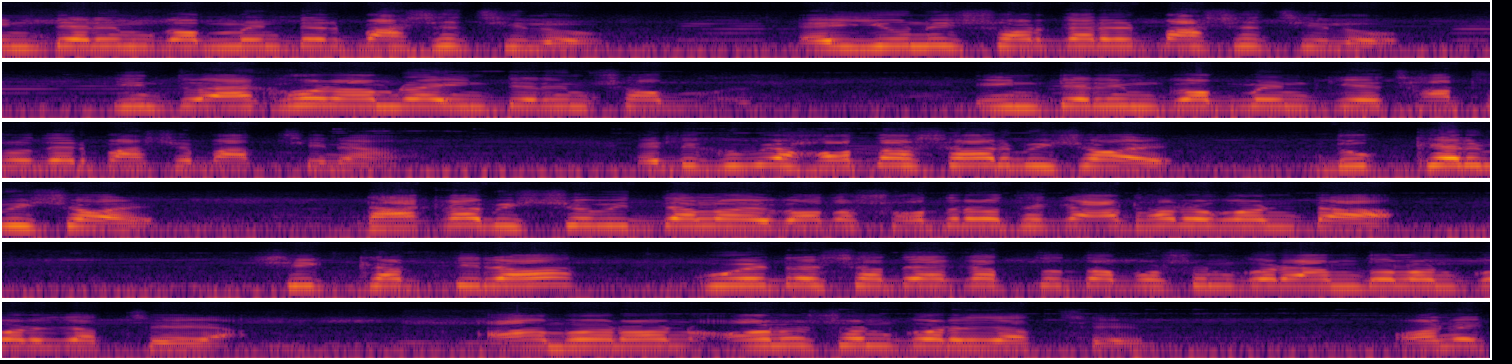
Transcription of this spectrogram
ইন্টারিম গভর্নমেন্টের পাশে ছিল, এই ইউনিট সরকারের পাশে ছিল। কিন্তু এখন আমরা ইন্টারিম সব ইন্টারিম গভর্নমেন্টকে ছাত্রদের পাশে পাচ্ছি না। এটি খুবই হতাশার বিষয়, দুঃখের বিষয়। ঢাকা বিশ্ববিদ্যালয়ে গত সতেরো থেকে আঠারো ঘণ্টা শিক্ষার্থীরা কুয়েটের সাথে একাত্মতা পোষণ করে আন্দোলন করে যাচ্ছে আমরণ অনশন করে যাচ্ছে। অনেক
